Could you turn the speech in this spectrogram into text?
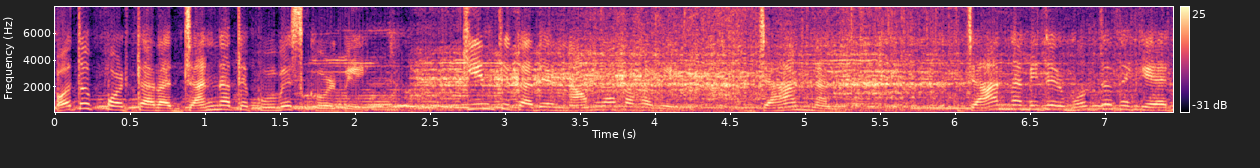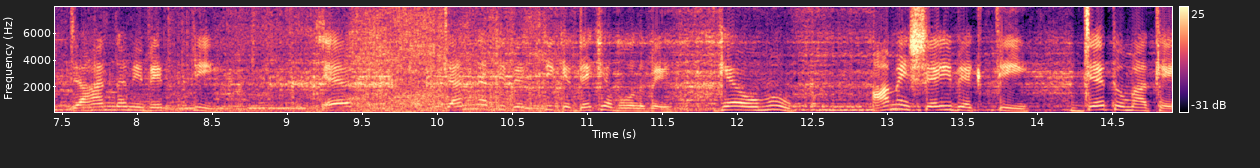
অতঃপর তারা জান্নাতে প্রবেশ করবে। কিন্তু তাদের নাম রাখা হবে জাহান্নামী। জাহান্নামীদের মধ্যে থেকে এক জাহান্নামী ব্যক্তি, এক জান্নাতি ব্যক্তিকে দেখে বলবে হে অমুক, আমি সেই ব্যক্তি যে তোমাকে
